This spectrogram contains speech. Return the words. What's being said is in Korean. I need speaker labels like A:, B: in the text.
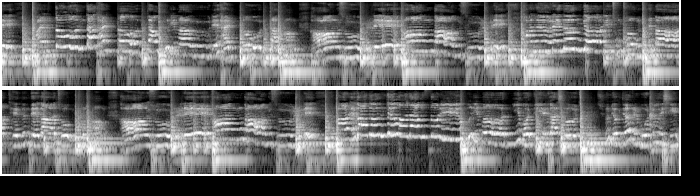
A: 마을에 다 달떠온다 우리 마을에 달떠온다. 강강술래 강강술래. 하늘에는 별이 총총 대밭에는 내가 종종. 강강술래 강강술래. 맑은 대원왕 소리 우리 번님 어딜 가서 주명절을 모르시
